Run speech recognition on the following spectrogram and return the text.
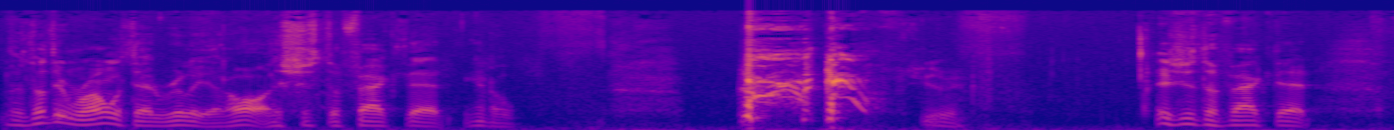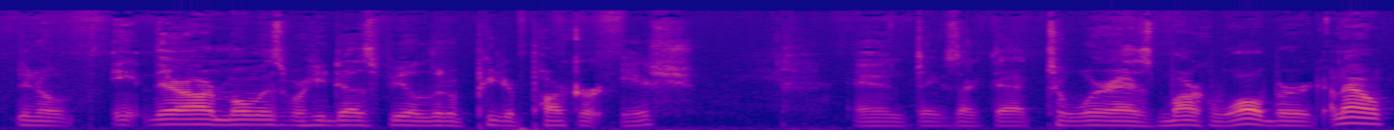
there's nothing wrong with that really at all. It's just the fact that you know, excuse me. It's just the fact that you know there are moments where he does feel a little Peter Parker ish, and things like that. To whereas Mark Wahlberg now,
